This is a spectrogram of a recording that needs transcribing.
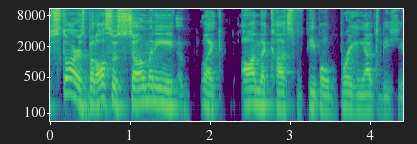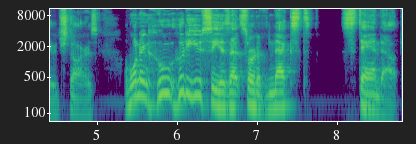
stars, but also so many like on the cusp of people breaking out to be huge stars. I'm wondering who who do you see as that sort of next standout?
